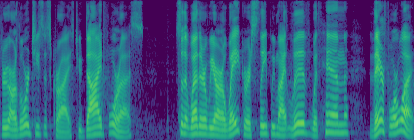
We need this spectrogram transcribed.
through our Lord Jesus Christ, who died for us, so that whether we are awake or asleep, we might live with him. Therefore, what?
